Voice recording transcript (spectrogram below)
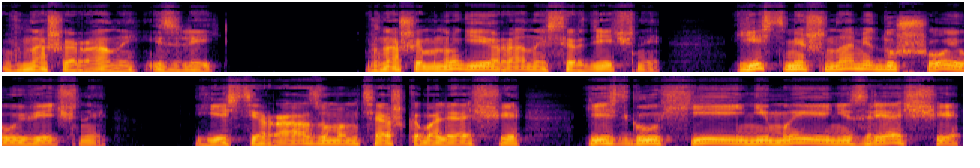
в наши раны излей. В наши многие раны сердечные, есть меж нами душою увечные, есть и разумом тяжко болящие, есть глухие, немые, незрящие,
